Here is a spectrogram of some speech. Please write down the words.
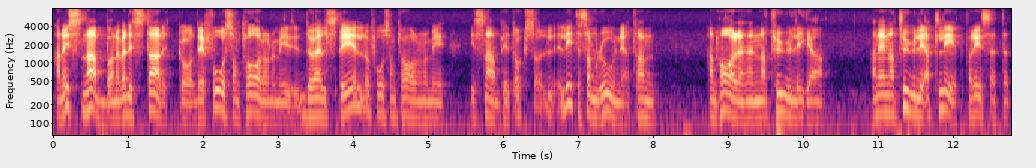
han är snabb och han är väldigt stark och det är få som tar honom i duellspel och få som tar honom i, i snabbhet också. Lite som Rooney, att han, han har den naturliga, han är en naturlig atlet på det sättet.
